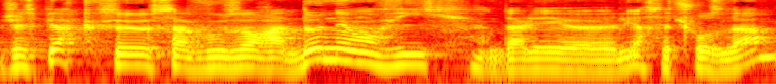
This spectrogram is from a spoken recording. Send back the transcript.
j'espère que ça vous aura donné envie d'aller lire cette chose-là.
